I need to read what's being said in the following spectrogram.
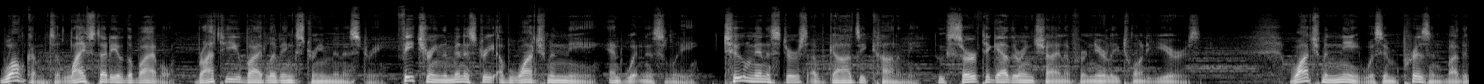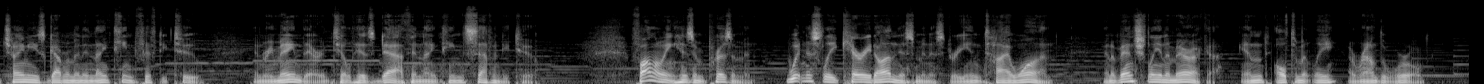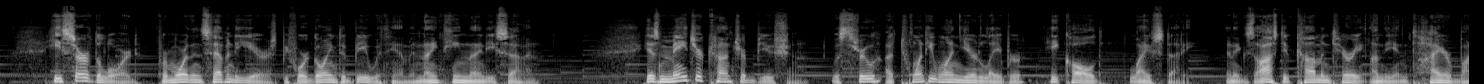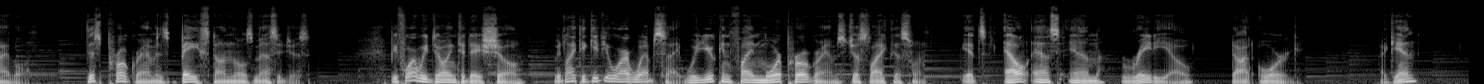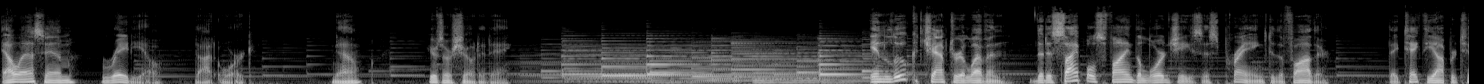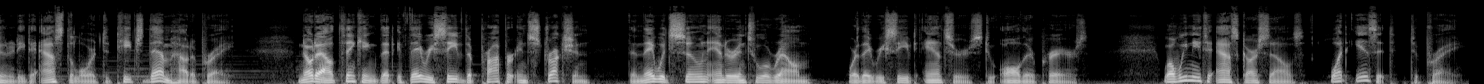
Welcome to Life Study of the Bible, brought to you by Living Stream Ministry, featuring the ministry of Watchman Nee and Witness Lee, two ministers of God's economy who served together in China for nearly 20 years. Watchman Nee was imprisoned by the Chinese government in 1952 and remained there until his death in 1972. Following his imprisonment, Witness Lee carried on this ministry in Taiwan and eventually in America and ultimately around the world. He served the Lord for more than 70 years before going to be with him in 1997. His major contribution was through a 21 year labor he called Life Study, an exhaustive commentary on the entire Bible. This program is based on those messages. Before we join today's show, we'd like to give you our website where you can find more programs just like this one. It's lsmradio.org. Again, lsmradio.org. Now, here's our show today. In Luke chapter 11, the disciples find the Lord Jesus praying to the Father. They take the opportunity to ask the Lord to teach them how to pray. No doubt thinking that if they received the proper instruction, then they would soon enter into a realm where they received answers to all their prayers. Well, we need to ask ourselves, what is it to pray?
